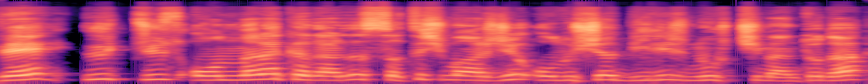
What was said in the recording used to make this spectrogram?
ve 310'lara kadar da satış marjı oluşabilir Nuh Çimento'da.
